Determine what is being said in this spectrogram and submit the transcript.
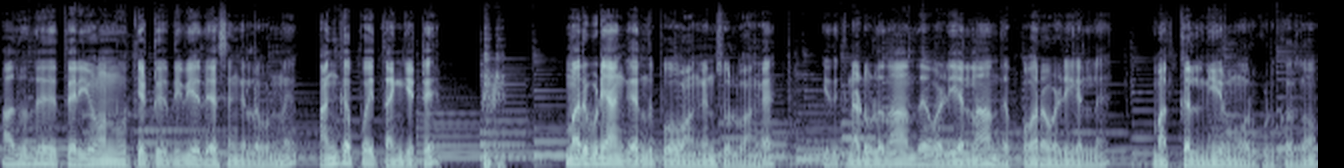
அது வந்து தெரியும் நூற்றி எட்டு திவ்ய தேசங்களில் ஒன்று அங்கே போய் தங்கிட்டு மறுபடியும் அங்கேருந்து போவாங்கன்னு சொல்லுவாங்க. இதுக்கு நடுவில் தான் அந்த வழியெல்லாம் அந்த போகிற வழிகளில் மக்கள் நீர்மோர் கொடுக்கறதும்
